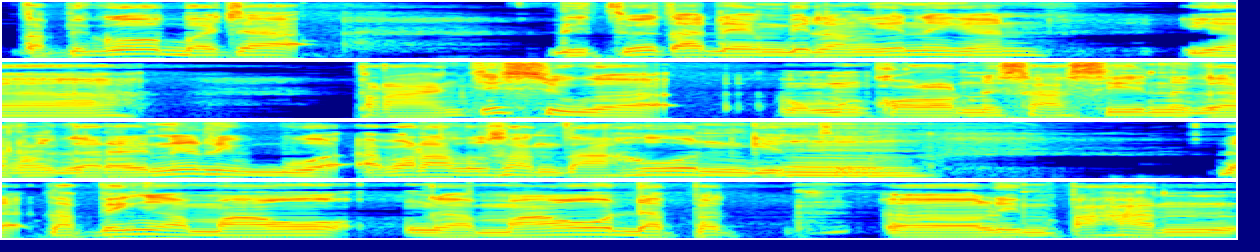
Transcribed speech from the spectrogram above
Tapi gue baca di tweet ada yang bilang gini kan ya Perancis juga mengkolonisasi negara-negara ini ribuan apa ratusan tahun gitu. Da- tapi nggak mau nggak mau dapat eh, limpahan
